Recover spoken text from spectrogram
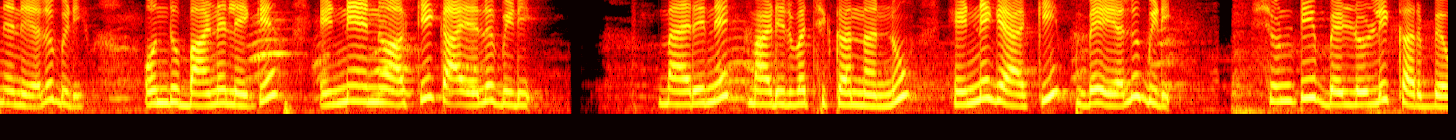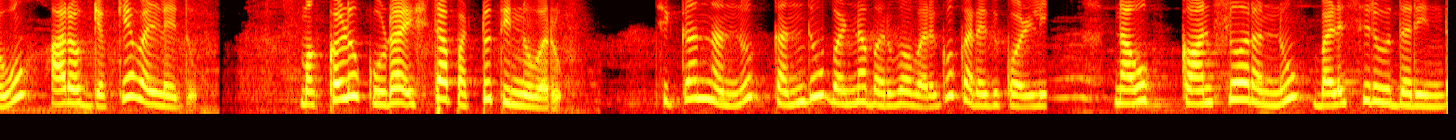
ನೆನೆಯಲು ಬಿಡಿ. ಒಂದು ಬಾಣಲೆಗೆ ಎಣ್ಣೆಯನ್ನು ಹಾಕಿ ಕಾಯಲು ಬಿಡಿ. ಮ್ಯಾರಿನೇಟ್ ಮಾಡಿರುವ ಚಿಕನನ್ನು ಎಣ್ಣೆಗೆ ಹಾಕಿ ಬೇಯಲು ಬಿಡಿ. ಶುಂಠಿ, ಬೆಳ್ಳುಳ್ಳಿ, ಕರಿಬೇವು ಆರೋಗ್ಯಕ್ಕೆ ಒಳ್ಳೆಯದು. ಮಕ್ಕಳು ಕೂಡ ಇಷ್ಟಪಟ್ಟು ತಿನ್ನುವರು. ಚಿಕನ್ನನ್ನು ಕಂದು ಬಣ್ಣ ಬರುವವರೆಗೂ ಕರೆದುಕೊಳ್ಳಿ. ನಾವು ಕಾರ್ನ್ಫ್ಲೋರನ್ನು ಬಳಸಿರುವುದರಿಂದ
